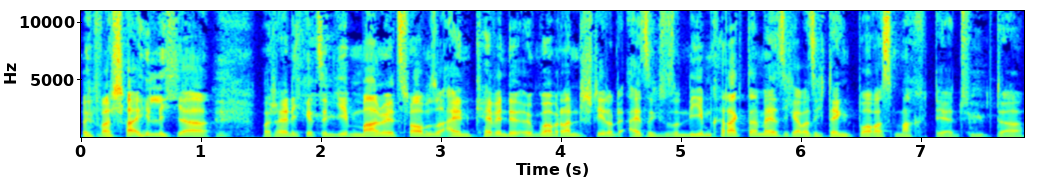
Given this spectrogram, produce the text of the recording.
Wahrscheinlich, ja. Wahrscheinlich gibt es in jedem Manuel-Traum so einen Kevin, der irgendwo am Rand steht und eigentlich so nebencharaktermäßig, aber sich denkt, boah, was macht der Typ da?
